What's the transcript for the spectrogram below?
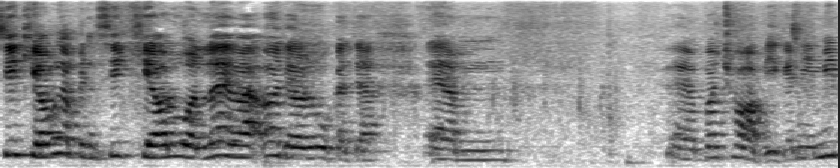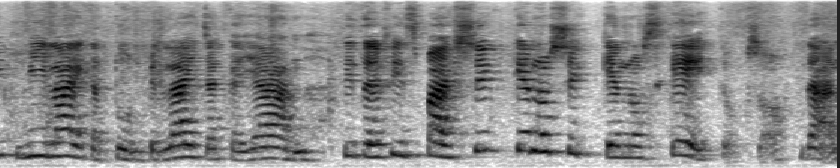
สีเขียวมันก็เป็นสีเขียวล้วนเลยว่า เออเดี๋ยวลูกก็จะ เอ่มเอ่อบ่ชอบอีกอันนี้มีมีไล่การ์ตูนเป็นไล่จักรยานที่แต่ finns sparkcykeln och cykeln och skate också den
